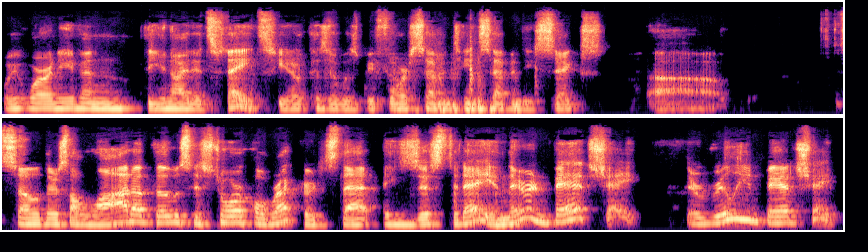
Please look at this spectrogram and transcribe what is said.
We weren't even the United States, you know, because it was before 1776. Uh, so there's a lot of those historical records that exist today, and they're in bad shape. They're really in bad shape.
